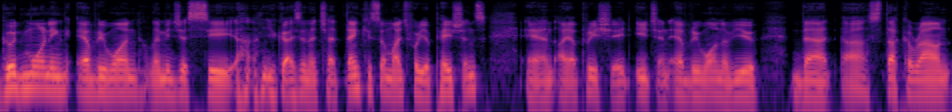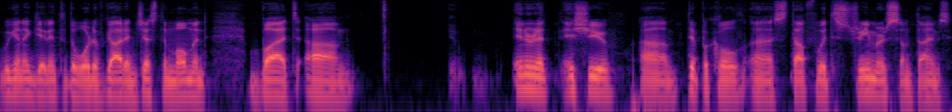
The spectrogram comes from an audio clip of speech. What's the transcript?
good morning, everyone. Let me just see uh, you guys in the chat. Thank you so much for your patience, and I appreciate each and every one of you that uh, stuck around. We're gonna get into the Word of God in just a moment, but um, internet issue um, typical uh, stuff with streamers sometimes.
